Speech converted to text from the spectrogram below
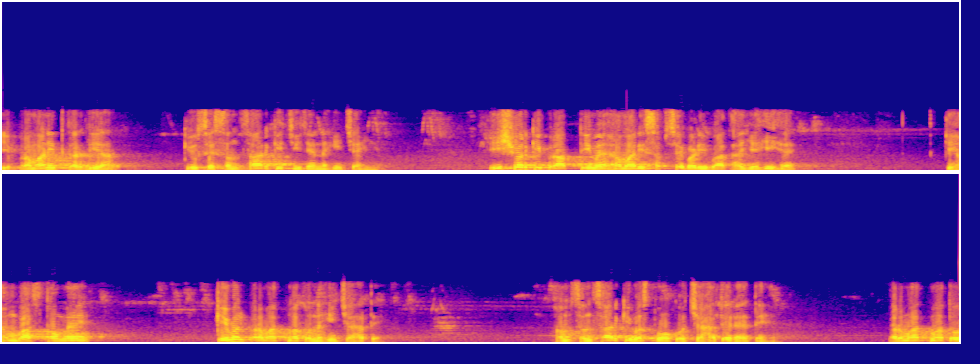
ये प्रमाणित कर दिया कि उसे संसार की चीज़ें नहीं चाहिए। ईश्वर की प्राप्ति में हमारी सबसे बड़ी बाधा यही है कि हम वास्तव में केवल परमात्मा को नहीं चाहते। हम संसार की वस्तुओं को चाहते रहते हैं। परमात्मा तो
